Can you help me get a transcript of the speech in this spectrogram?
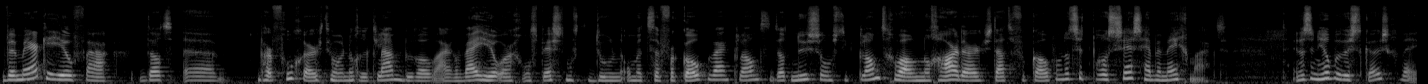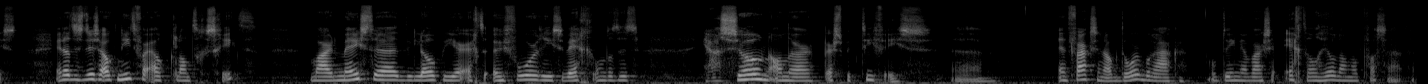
we merken heel vaak dat... Waar vroeger, toen we nog reclamebureau waren, wij heel erg ons best moesten doen om het te verkopen bij een klant. Dat nu soms die klant gewoon nog harder staat te verkopen, omdat ze het proces hebben meegemaakt. En dat is een heel bewuste keuze geweest. En dat is dus ook niet voor elke klant geschikt. Maar de meeste die lopen hier echt euforisch weg, omdat het ja, zo'n ander perspectief is. Um, en vaak zijn ook doorbraken op dingen waar ze echt al heel lang op vast zaten.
